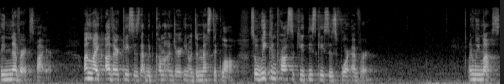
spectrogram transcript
They never expire. Unlike other cases that would come under, you know, domestic law. So we can prosecute these cases forever. And we must.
